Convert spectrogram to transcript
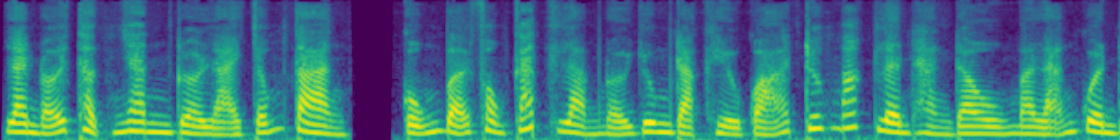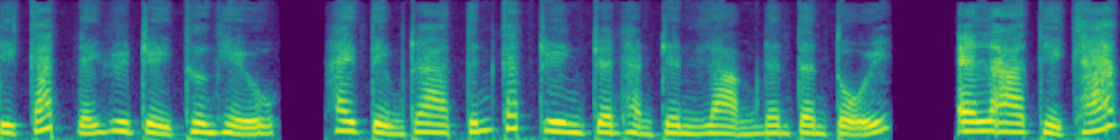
là nổi thật nhanh rồi lại chống tàn. Cũng bởi phong cách làm nội dung đặt hiệu quả trước mắt lên hàng đầu mà lãng quên đi cách để duy trì thương hiệu, hay tìm ra tính cách riêng trên hành trình làm nên tên tuổi. Ella thì khác,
